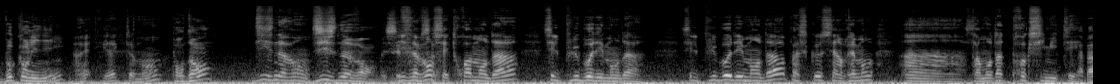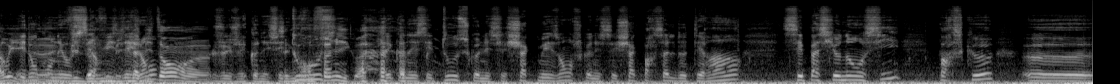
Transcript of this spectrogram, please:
Beaucanligny, Ouais, exactement. pendant 19 ans. 19 ans. Mais c'est fou, 19 ans, c'est trois mandats. C'est le plus beau des mandats. C'est le plus beau des mandats parce que c'est un- vraiment un, mandat de proximité. Ah bah oui, Et donc on est au de service 1000 des gens. habitants, euh, Je, je les connaissais une tous. grande famille quoi. Je les connaissais tous, je connaissais chaque maison, je connaissais chaque parcelle de terrain. C'est passionnant aussi parce que euh,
